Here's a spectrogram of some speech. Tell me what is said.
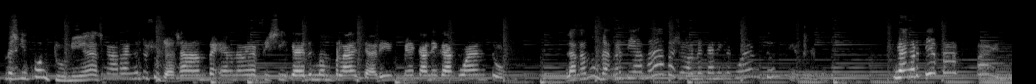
Meskipun dunia sekarang itu sudah sampai yang namanya fisika itu mempelajari mekanika kuantum. Lah kamu nggak ngerti apa-apa soal mekanika kuantum gitu. Nggak ngerti apa-apa itu.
